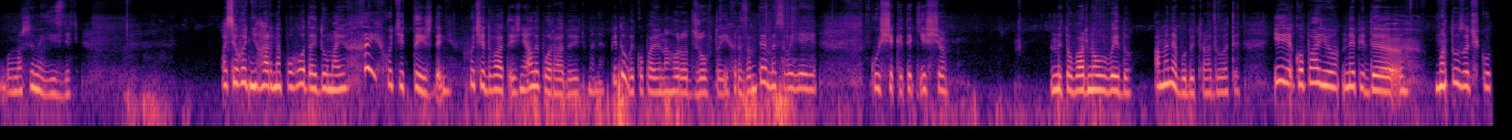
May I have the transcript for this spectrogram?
бо машини їздять. А сьогодні гарна погода і думаю, хай хоч і тиждень, хоч і два тижні, але порадують мене. Піду викопаю на город жовтої хризантеми своєї, кущики такі, що не товарного виду, а мене будуть радувати. І копаю не під е, матузочку,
